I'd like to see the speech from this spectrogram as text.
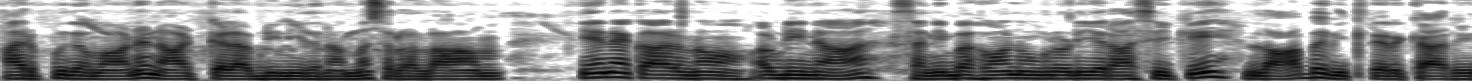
அற்புதமான நாட்கள் அப்படின்னு இதை நம்ம சொல்லலாம். என்ன காரணம் அப்படின்னா சனி பகவான் உங்களுடைய ராசிக்கு லாப வீட்டில் இருக்கார்.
